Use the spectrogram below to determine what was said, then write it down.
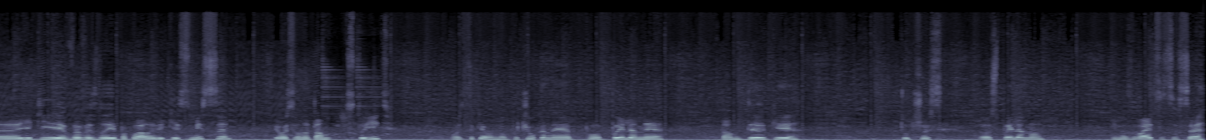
е, які вивезли і поклали в якесь місце. І ось воно там стоїть. Ось таке воно почухане, попиляне, там дирки, тут щось розпиляно. І називається це все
